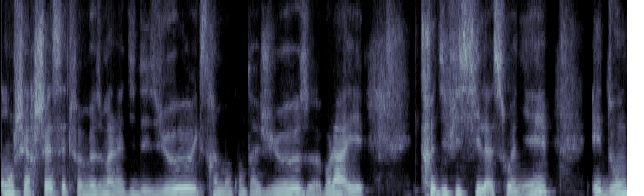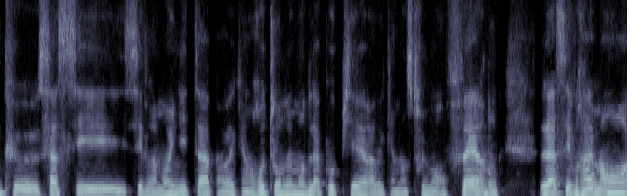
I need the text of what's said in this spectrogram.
on cherchait cette fameuse maladie des yeux, extrêmement contagieuse, voilà, et très difficile à soigner. Et donc, ça, c'est vraiment une étape avec un retournement de la paupière, avec un instrument en fer. Donc là, c'est vraiment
